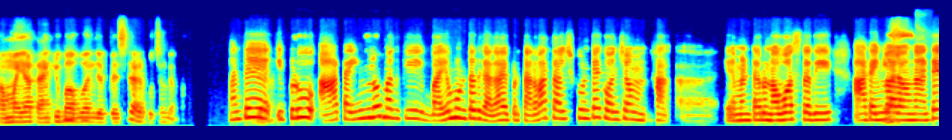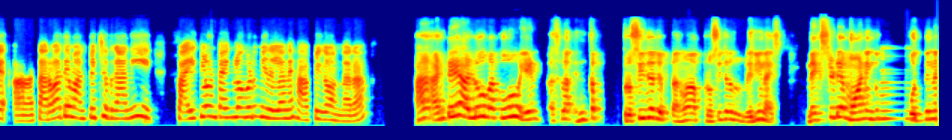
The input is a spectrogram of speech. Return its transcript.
అమ్మయ్య థ్యాంక్ యూ బాబు అని చెప్పేసి అక్కడ కూర్చొని తిన్నాం. అంటే. ఇప్పుడు ఆ టైంలో మనకి భయం ఉంటది కదా. ఇప్పుడు తర్వాత తలుచుకుంటే కొంచెం ఏమంటారు నవ్వు వస్తది ఆ టైంలో అలా ఉన్నా అంటే తర్వాత ఏం అనిపించదు కానీ సైక్లోన్ టైంలో కూడా మీరు ఇలానే హ్యాపీగా ఉన్నారా? అంటే వాళ్ళు మాకు ఏం అసలు ఎంత ప్రొసీజర్ చెప్తాను. ఆ procedure very nice next day morning పొద్దున్నే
